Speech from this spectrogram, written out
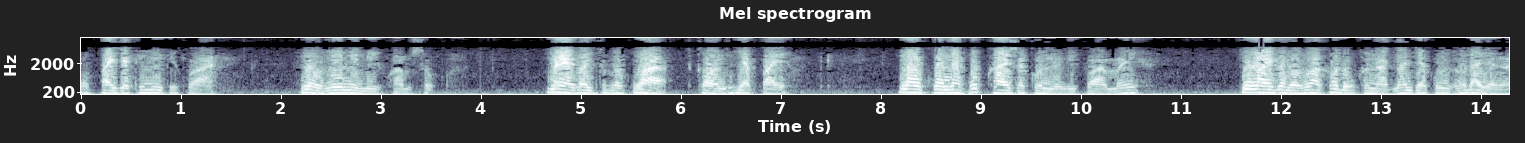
ว่าไปจากที่นี่ดีกว่าโลกนี้ไม่มีความสุข แม่ก็จะบอกว่าก่อนที่จะไป เราควรจะพบใครสักคนหนึ่งดีกว่าไหมเมื่ไรก็บอกว่าเขาดุขนาดนั้นจะคุยเขาได้ยังไง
